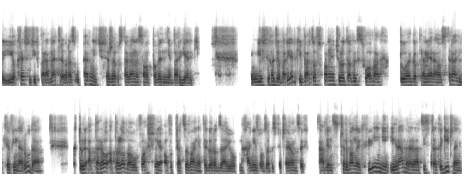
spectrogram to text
i określić ich parametry oraz upewnić się, że ustawione są odpowiednie barierki. Jeśli chodzi o barierki, warto wspomnieć o lutowych słowach byłego premiera Australii Kevina Ruda, który apelował właśnie o wypracowanie tego rodzaju mechanizmów zabezpieczających, a więc czerwonych linii i ram relacji strategicznej,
